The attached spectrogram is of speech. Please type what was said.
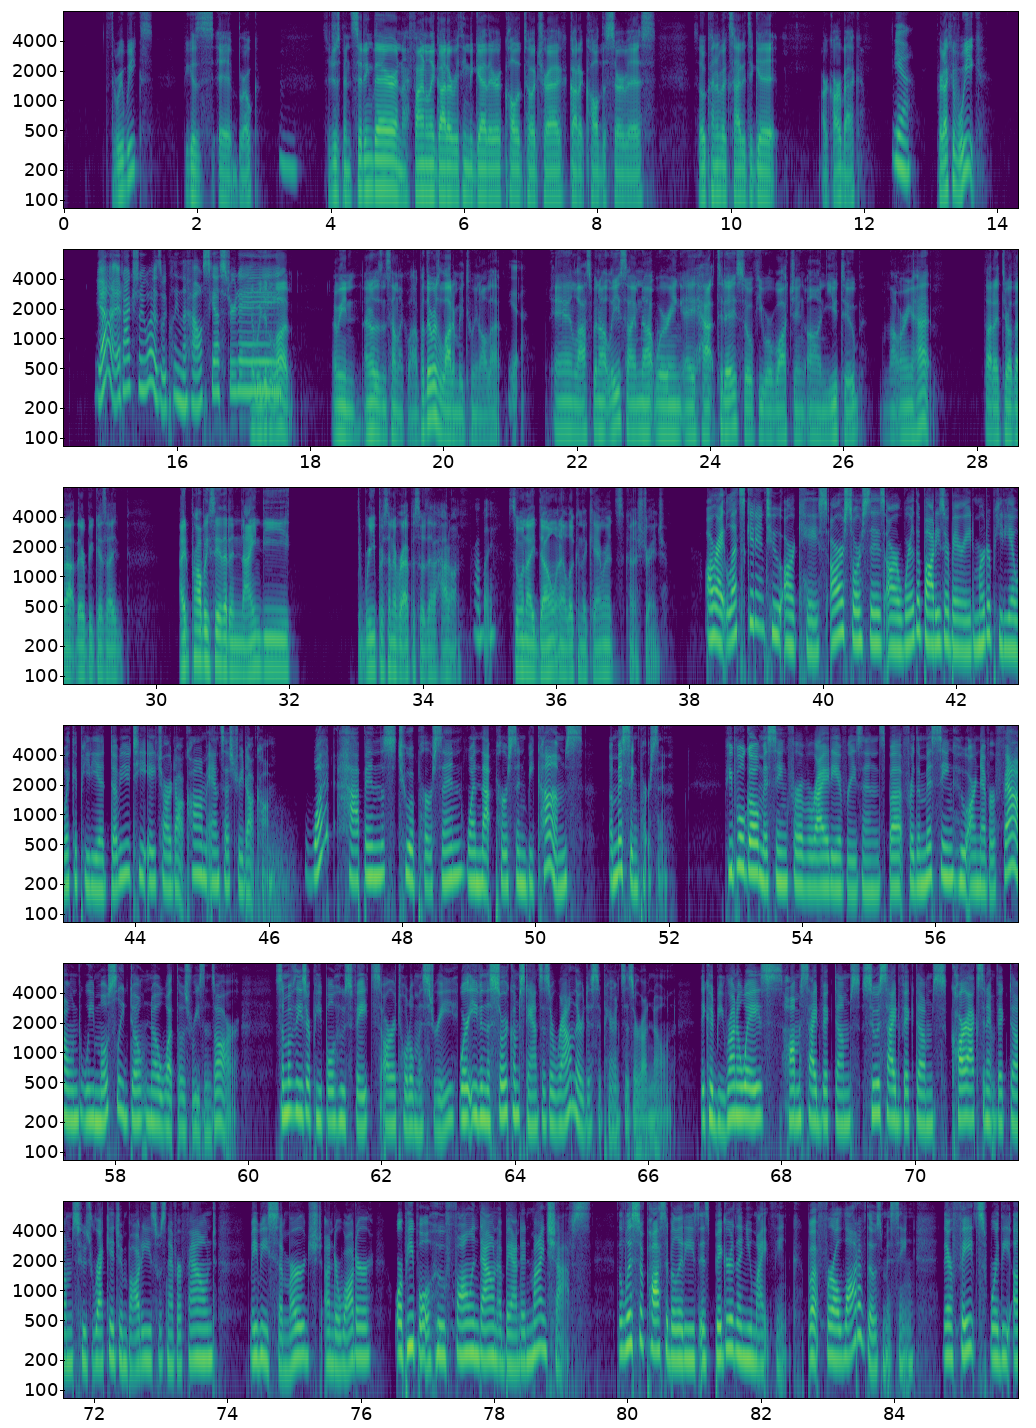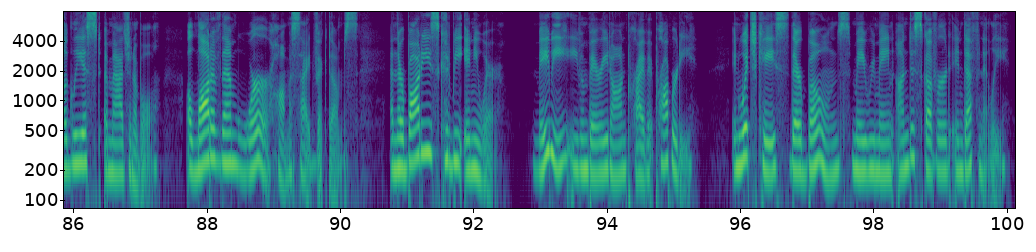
three weeks because it broke. Mm. So just been sitting there, and I finally got everything together. Called a tow truck, got it called to service. So kind of excited to get our car back. yeah. Productive week. Yeah, it actually was. We cleaned the house yesterday. Yeah, we did a lot. I mean, I know it doesn't sound like a lot, but there was a lot in between all that. Yeah. And last but not least, I'm not wearing a hat today. So if you were watching on YouTube, I'm not wearing a hat. Thought I'd throw that out there because I, I'd probably say that in 93% of our episodes I have a hat on. Probably. So when I don't and I look in the camera, it's kind of strange. All right, let's get into our case. Our sources are Where the Bodies Are Buried, Murderpedia, Wikipedia, WTHR.com, Ancestry.com. What happens to a person when that person becomes a missing person? People go missing for a variety of reasons, but for the missing who are never found, we mostly don't know what those reasons are. Some of these are people whose fates are a total mystery, where even the circumstances around their disappearances are unknown. They could be runaways, homicide victims, suicide victims, car accident victims whose wreckage and bodies was never found, maybe submerged underwater, or people who've fallen down abandoned mine shafts. The list of possibilities is bigger than you might think, but for a lot of those missing, their fates were the ugliest imaginable. A lot of them were homicide victims, and their bodies could be anywhere, maybe even buried on private property, in which case their bones may remain undiscovered indefinitely.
